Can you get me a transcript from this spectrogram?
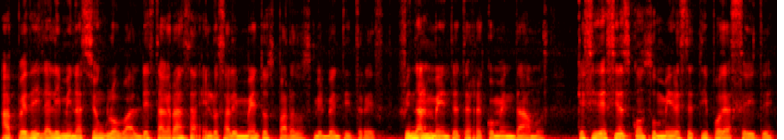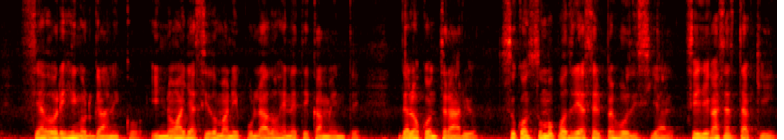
a pedir la eliminación global de esta grasa en los alimentos para 2023. Finalmente te recomendamos que si decides consumir este tipo de aceite sea de origen orgánico y no haya sido manipulado genéticamente. De lo contrario, su consumo podría ser perjudicial. Si llegas hasta aquí,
